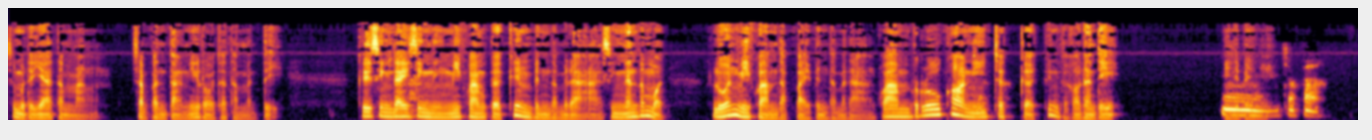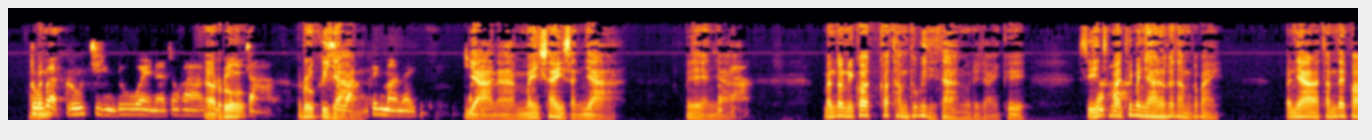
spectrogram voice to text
สมุทยาธรรมัง สัมปันตังนิโรธธรรมันติ คือสิ่งใดสิ่งหนึ่งมีความเกิดขึ้นเป็นธรรมดา สิ่งนั้นทั้งหมดล้วนมีความดับไปเป็นธรรมดา ความรู้ข้อนี้จะเกิดขึ้นกับเขาทันทีนี่จะเป็นอย่างนี้เจ้าค่ะ รู้แบบรู้จริงด้วยนะเจ้าค่ะรู้รู้คือญาณขึ้นมาในญาณนะไม่ใช่สัญญา ไม่ใช่สัญญา มันตรงนี้ก็ก็ทำทุกวิถีทางคุณใจคือ ศีลสมาธิปัญญาเราก็ทำเข้าไป ปัญญาทำได้พอ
